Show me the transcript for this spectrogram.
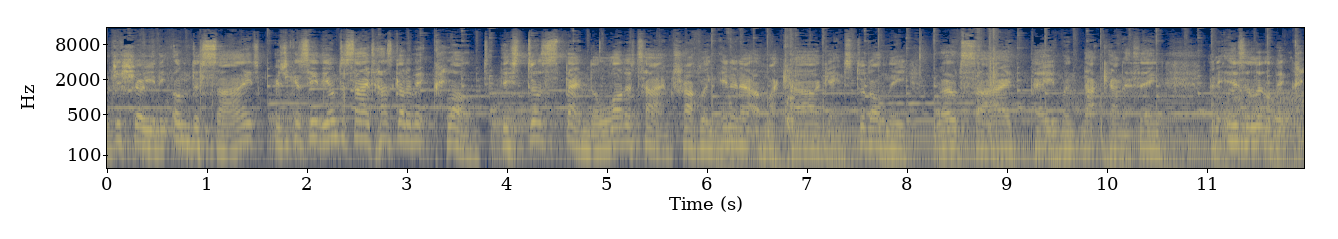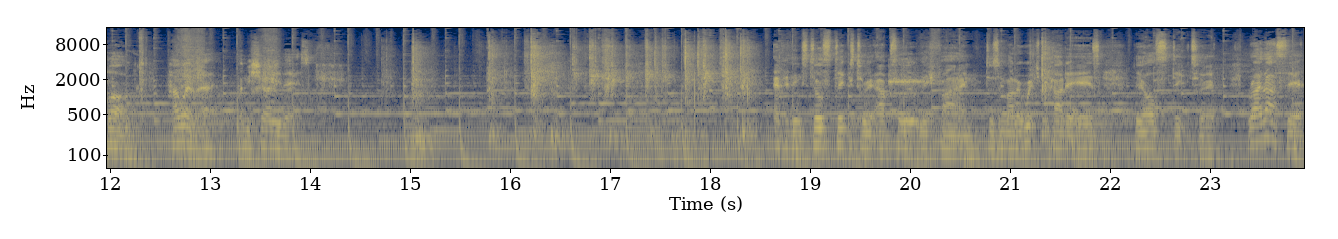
I'll just show you the underside. As you can see, the underside has got a bit clogged. This does spend a lot of time travelling in and out of my car, getting stood on the roadside, pavement, that kind of thing, and it is a little bit clogged. However, let me show you this. Everything still sticks to it absolutely fine. Doesn't matter which pad it is, they all stick to it. Right, that's it.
